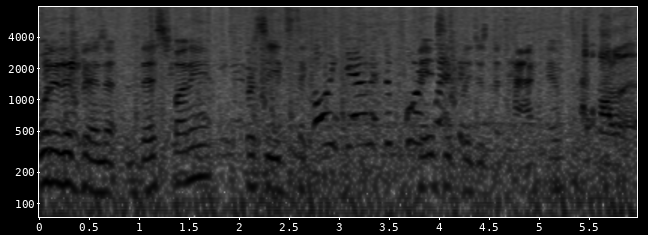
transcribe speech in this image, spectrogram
Would it have been this funny? Proceeds to down a basically weapon. just attack him. Uh,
